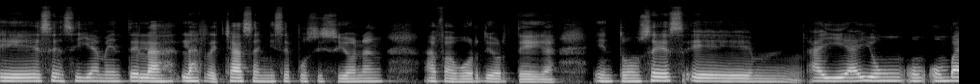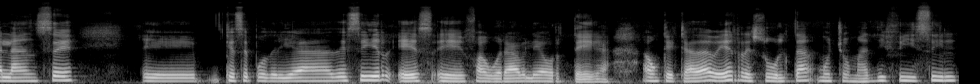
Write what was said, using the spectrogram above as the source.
eh, sencillamente las, rechazan y se posicionan a favor de Ortega. Entonces, eh, ahí hay un, balance eh, que se podría decir es favorable a Ortega, aunque cada vez resulta mucho más difícil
